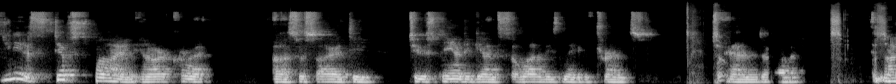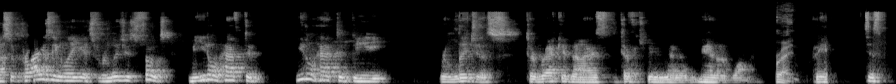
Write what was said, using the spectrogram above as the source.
you need a stiff spine in our current uh, society to stand against a lot of these negative trends. So- and uh, not surprisingly, it's religious folks. I mean, you don't have to you don't have to be religious to recognize the difference between a man and, man and a woman. Right. I mean, just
